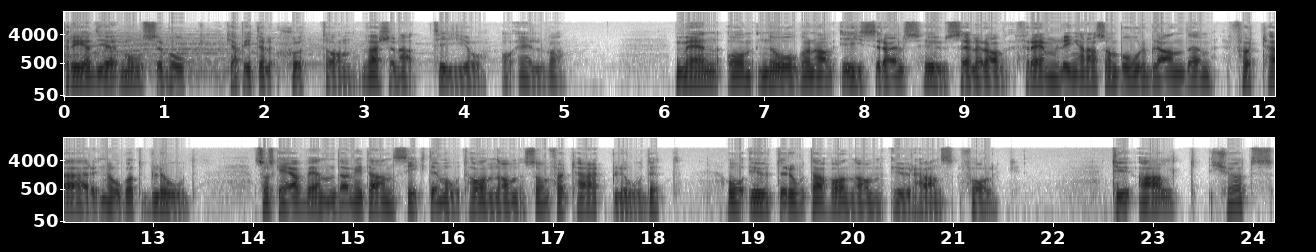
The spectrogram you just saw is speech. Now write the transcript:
Tredje Mosebok kapitel 17, verserna 10 och 11. Men om någon av Israels hus eller av främlingarna som bor bland dem förtär något blod, så ska jag vända mitt ansikte mot honom som förtärt blodet och utrota honom ur hans folk. Ty allt kötts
